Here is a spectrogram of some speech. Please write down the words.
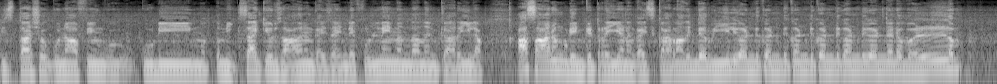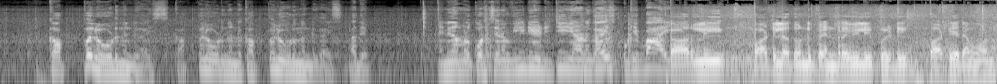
പിസ്താഷോ കുനാഫിയും കൂടി മൊത്തം മിക്സ് ആക്കിയ ഒരു സാധനം കൈസ് അതിന്റെ ഫുൾ നെയിം എന്താണെന്ന് എനിക്ക് അറിയില്ല. ആ സാധനം കൂടി എനിക്ക് ട്രൈ ചെയ്യണം കൈസ് കാരണം അതിന്റെ റീൽ കണ്ട് കണ്ട് കണ്ട് കണ്ട് കണ്ട് കണ്ട് എന്റെ വെള്ളം കപ്പൽ ഓടുന്നുണ്ട് ഗൈസ് കപ്പൽ ഓടുന്നുണ്ട് കപ്പൽ ഓടുന്നുണ്ട് ഗൈസ് അതെ. ഇനി നമ്മൾ കുറച്ച് നേരം വീഡിയോ എഡിറ്റ് ചെയ്യാണ് ഗൈസ് ഓക്കെ ബൈ കാറിൽ പാട്ടില്ലാത്തതുകൊണ്ട് പെൻ ഡ്രൈവിൽ പോയിട്ട് പാട്ട് കയറ്റാൻ പോകണം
